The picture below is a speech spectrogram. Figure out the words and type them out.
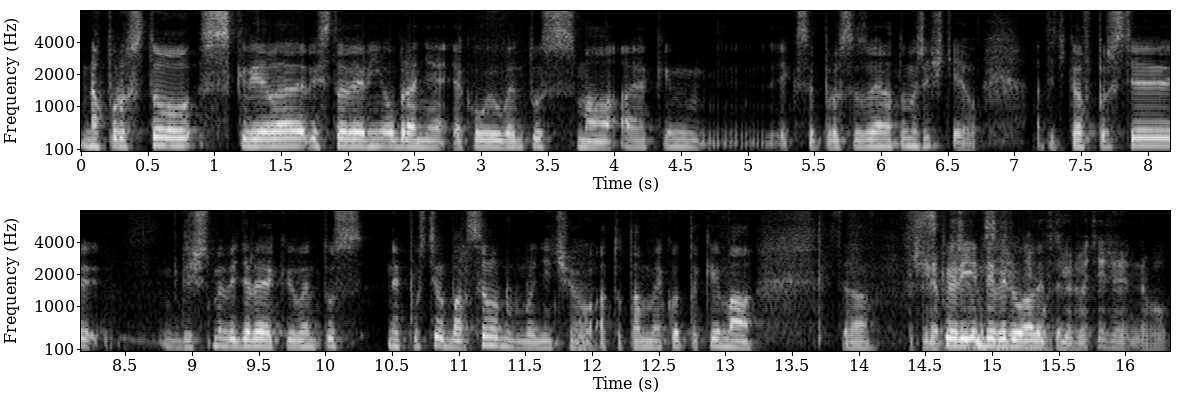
naprosto skvěle vystavený obraně, jakou Juventus má a jakým, jak se prosazuje na tom hřiště. Jo. A teďka v prostě, když jsme viděli, jak Juventus nepustil Barcelonu do ničeho hmm. a to tam jako taky má teda skvělý individuality. Jako v té že, nebo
